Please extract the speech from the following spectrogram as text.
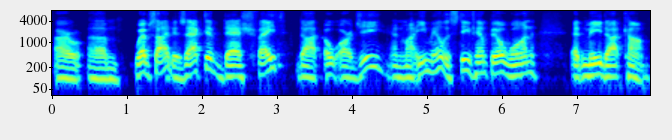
Our um, website is active faith.org, and my email is stevehemphill1 at me.com.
